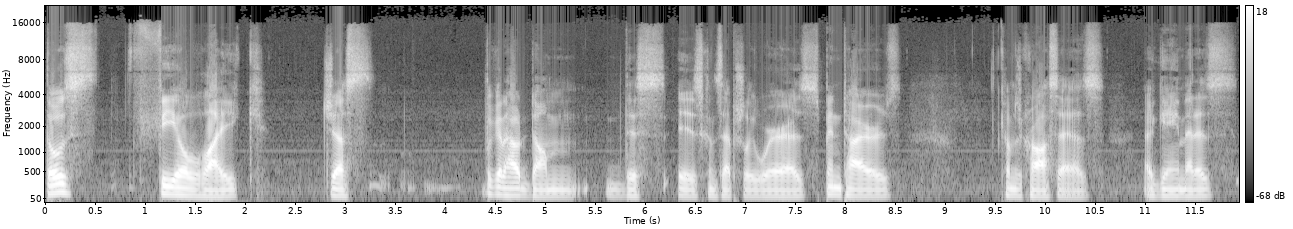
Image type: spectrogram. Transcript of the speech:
those feel like just look at how dumb this is conceptually. Whereas Spintires comes across as a game that is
